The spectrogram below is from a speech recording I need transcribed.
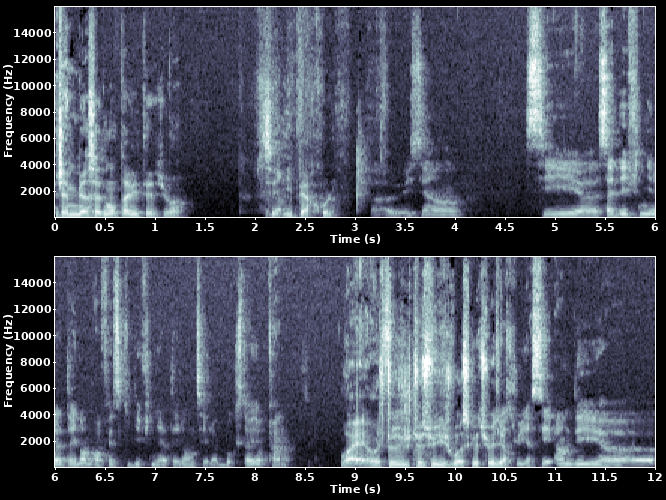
J'aime bien cette mentalité, tu vois. C'est hyper cool. Bah, oui, c'est un. c'est euh, ça définit la Thaïlande. En fait, ce qui définit la Thaïlande, c'est la boxe thaï. Enfin, non. Ouais, je, te, je, te, suis, je vois ce que tu veux dire. C'est un, des, euh,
